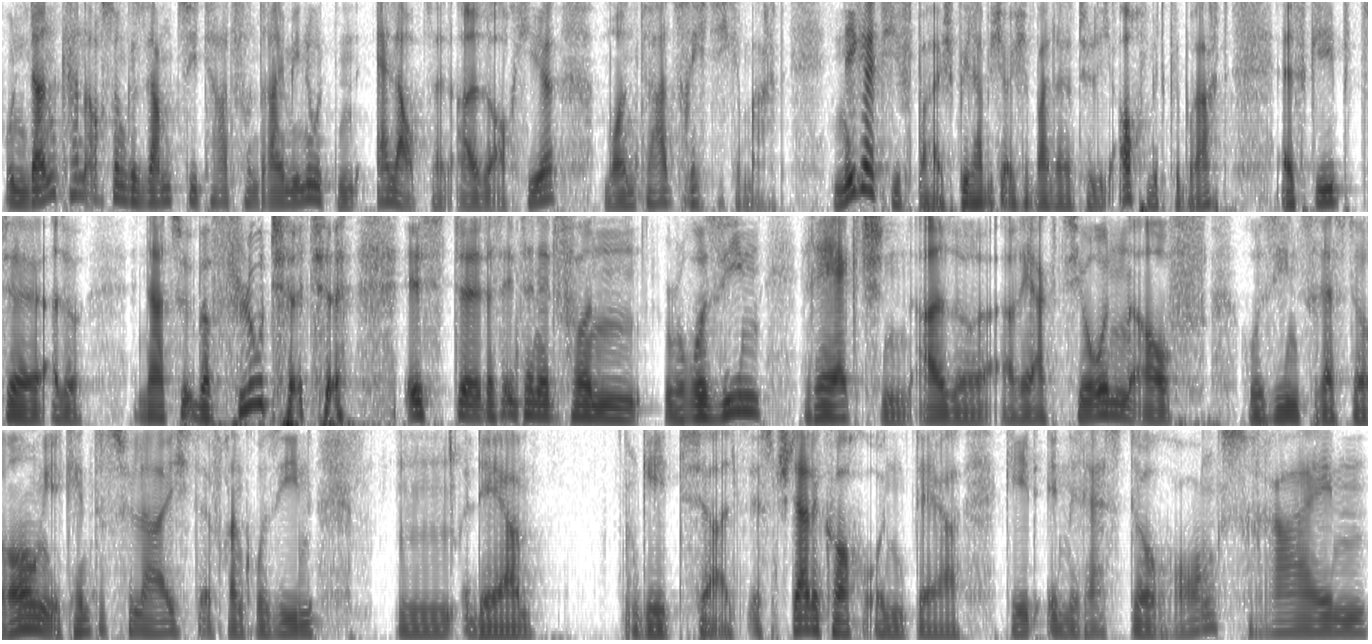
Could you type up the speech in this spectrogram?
Und dann kann auch so ein Gesamtzitat von drei Minuten erlaubt sein. Also auch hier, Monte hat es richtig gemacht. Negativbeispiel habe ich euch aber natürlich auch mitgebracht. Es gibt, äh, also nahezu überflutet ist äh, das Internet von Rosin Reaction, also Reaktionen auf Rosins Restaurant. Ihr kennt es vielleicht, äh, Frank Rosin, mm, der geht als ist ein Sternekoch und der geht in Restaurants rein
